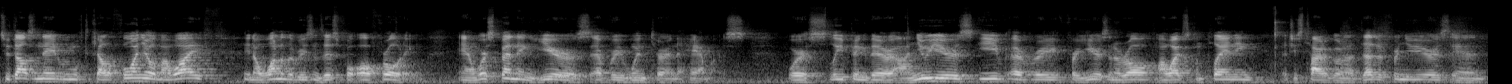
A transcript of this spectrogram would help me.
2008, we moved to California with my wife. You know, one of the reasons is for off-roading, and we're spending years every winter in the Hammers. We're sleeping there on New Year's Eve every for years in a row. My wife's complaining that she's tired of going to the desert for New Year's and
